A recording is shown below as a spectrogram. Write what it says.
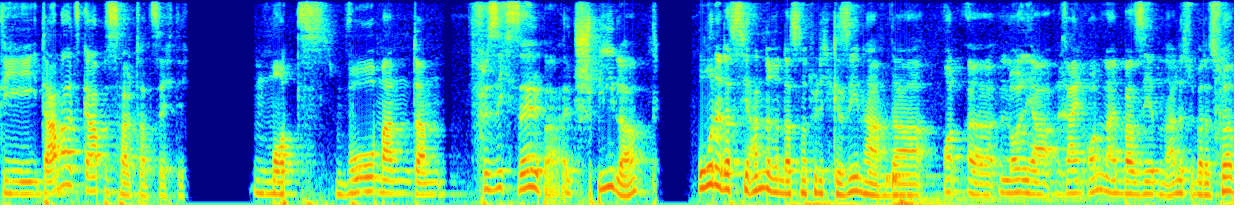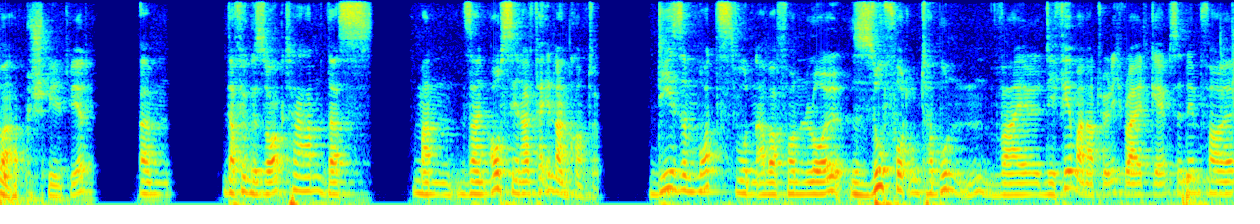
die, damals gab es halt tatsächlich Mods, wo man dann für sich selber als Spieler, ohne dass die anderen das natürlich gesehen haben, da äh, LOL ja rein online basiert und alles über den Server abgespielt wird, ähm, dafür gesorgt haben, dass man sein Aussehen halt verändern konnte. Diese Mods wurden aber von LOL sofort unterbunden, weil die Firma natürlich, Riot Games in dem Fall,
